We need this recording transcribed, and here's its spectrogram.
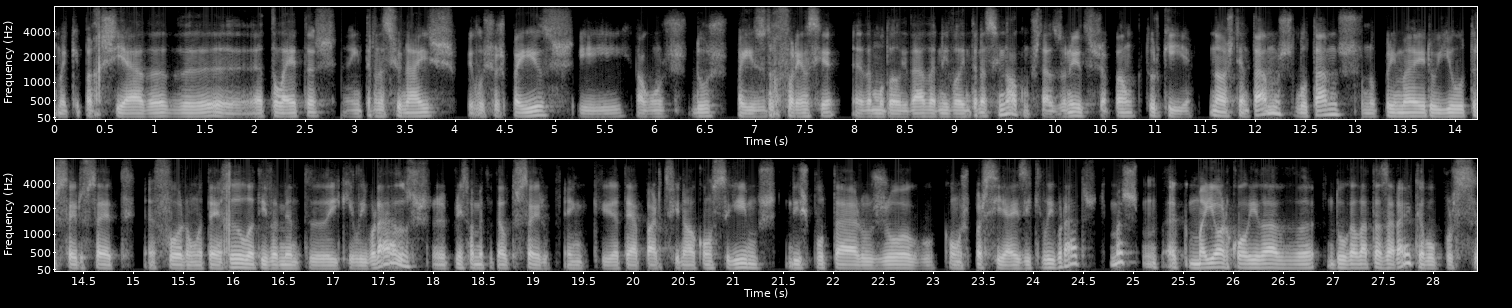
uma equipa recheada de atletas internacionais pelos seus países e alguns dos países de referência da modalidade a nível internacional, como Estados Unidos, Japão, Turquia. Nós tentamos, lutamos, no primeiro e o terceiro set foram até relativamente equilibrados, principalmente até o terceiro terceiro, em que até a parte final conseguimos disputar o jogo com os parciais equilibrados, mas a maior qualidade do Galatasaray acabou por, se,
